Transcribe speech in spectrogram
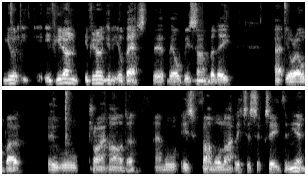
you if you don't if you don't give it your best, there, there will be somebody at your elbow who will try harder and will is far more likely to succeed than you.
